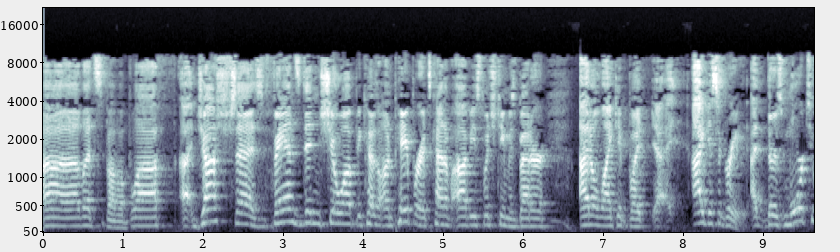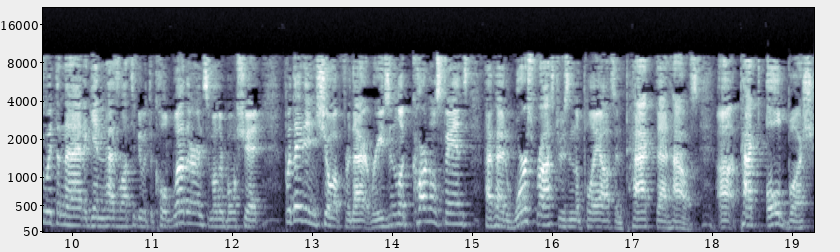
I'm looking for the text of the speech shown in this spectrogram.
Uh, let's blah blah blah. Uh, Josh says fans didn't show up because on paper it's kind of obvious which team is better. I don't like it, but I disagree. I, there's more to it than that. Again, it has a lot to do with the cold weather and some other bullshit, but they didn't show up for that reason. Look, Cardinals fans have had worse rosters in the playoffs and packed that house. Uh, packed Old Busch,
